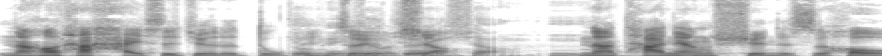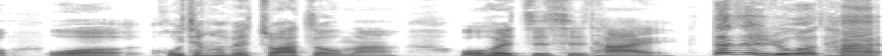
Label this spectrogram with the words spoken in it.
然后他还是觉得毒品最有效，有效嗯、那他那样选的时候，我我将会被抓走吗？我会支持他诶。但是如果他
